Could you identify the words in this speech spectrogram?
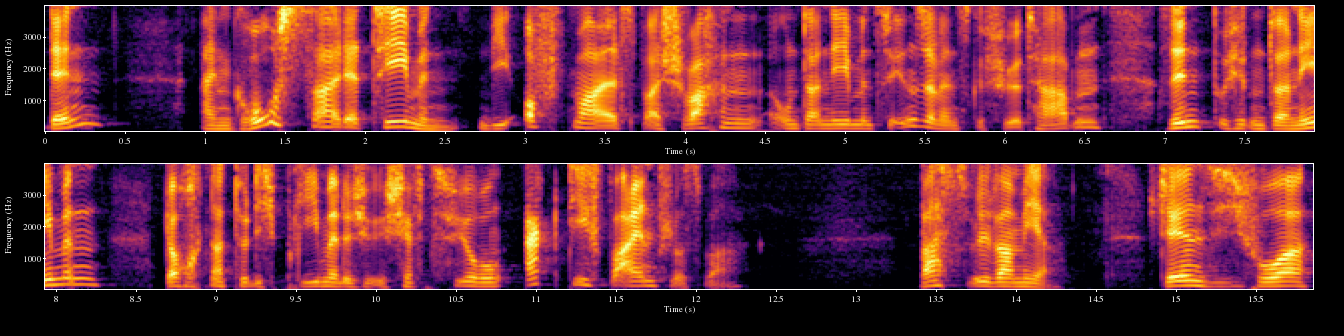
Denn ein Großteil der Themen, die oftmals bei schwachen Unternehmen zur Insolvenz geführt haben, sind durch ein Unternehmen, doch natürlich primär durch die Geschäftsführung, aktiv beeinflussbar. Was will man mehr? Stellen Sie sich vor,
